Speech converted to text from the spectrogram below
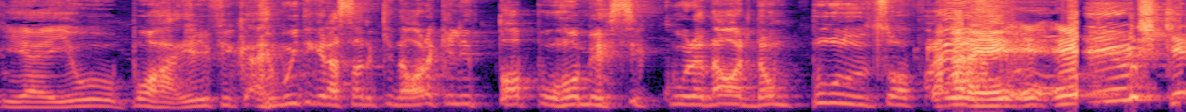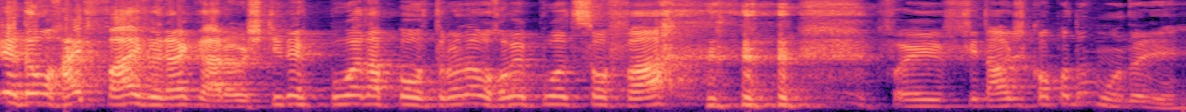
E aí o. Porra, ele fica. É muito engraçado que na hora que ele topa o Homer se cura, na hora dá um pulo do sofá. Cara, ele, ele e o Skinner dão um high five, né, cara? O Skinner pula da poltrona, o Homer pula do sofá. Foi final de Copa do Mundo ali.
